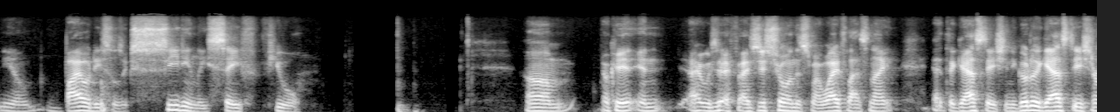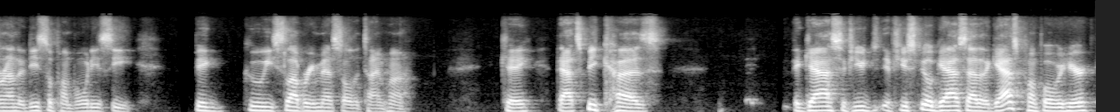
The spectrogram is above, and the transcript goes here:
you know, biodiesel is exceedingly safe fuel. Um, okay, and I was I was just showing this to my wife last night at the gas station. You go to the gas station around the diesel pump, and what do you see? Big gooey slobbery mess all the time, huh? Okay, that's because the gas. If you if you spill gas out of the gas pump over here,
